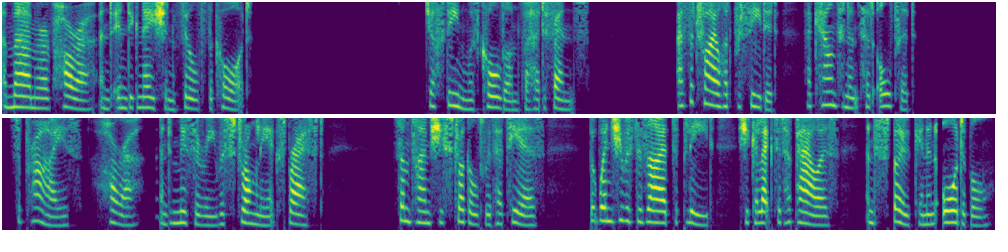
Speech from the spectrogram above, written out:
a murmur of horror and indignation filled the court. Justine was called on for her defence. As the trial had proceeded, her countenance had altered. Surprise, horror, and misery were strongly expressed. Sometimes she struggled with her tears, but when she was desired to plead, she collected her powers and spoke in an audible,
